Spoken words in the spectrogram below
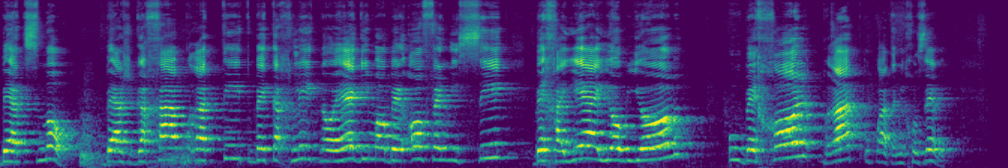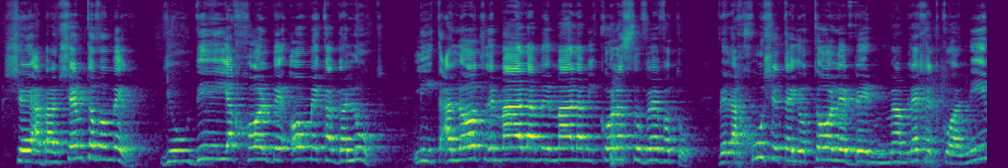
בעצמו, בהשגחה פרטית בתכלית, נוהג עמו באופן ניסי בחיי היום יום ובכל פרט ופרט. אני חוזרת, שהבעל שם טוב אומר, יהודי יכול בעומק הגלות להתעלות למעלה ממעלה מכל הסובב אותו ולחוש את היותו לבין ממלכת כהנים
